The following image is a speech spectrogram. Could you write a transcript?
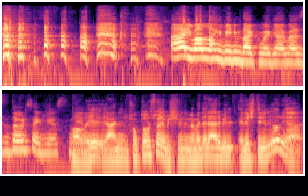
Ay vallahi benim de aklıma gelmezdi. Doğru söylüyorsun. ya. Vallahi yani çok doğru söylemiş. Şimdi Mehmet Ali Erbil eleştiriliyor ya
